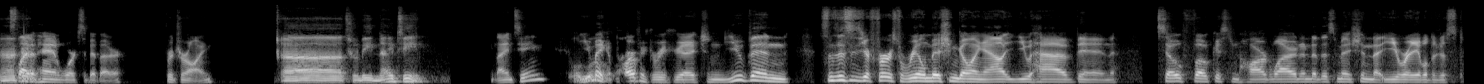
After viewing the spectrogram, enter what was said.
Okay. Sleight of hand works a bit better for drawing. Uh, it's gonna be nineteen. 19? Oh, You make a perfect recreation. You've been since this is your first real mission going out, you have been so focused and hardwired into this mission that you were able to just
